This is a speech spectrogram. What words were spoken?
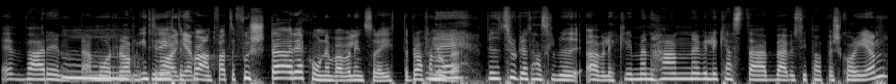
eh, varenda morgon Mm, inte till det jätteskönt? För att första reaktionen var väl inte så jättebra från Love? Nej, vi trodde att han skulle bli överlycklig, men han ville kasta bebis i papperskorgen.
